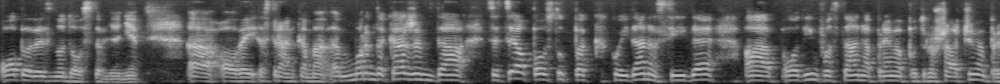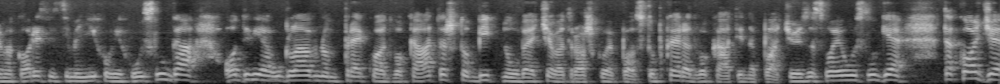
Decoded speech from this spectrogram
obavezno dostavljanje ovaj, strankama. Moram da kažem da se ceo postupak koji danas ide od infostana prema potrošačima potrošačima, prema korisnicima njihovih usluga odvija uglavnom preko advokata, što bitno uvećava troškove postupka, jer advokati naplaćuju za svoje usluge. Takođe,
